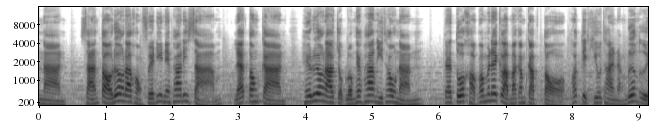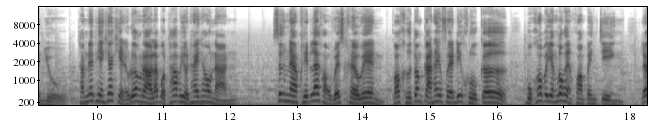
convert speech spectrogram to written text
ำนาน สารต่อเรื่องราวของเฟรดดี้ในภาคที่ 3 และต้องการให้เรื่องราวจบลงแค่ภาคนี้เท่านั้นแต่ตัวเขาก็ไม่ได้กลับมากำกับต่อ เพราะติดคิวถ่ายหนังเรื่องอื่นอยู่ ทำได้เพียงแค่เขียนเรื่องราวและบทภาพยนตร์ให้เท่านั้น ซึ่งแนวคิดแรกของเวสเครเวนก็คือต้องการให้เฟรดดี้ครูเกอร์บุกเข้าไปยังโลกแห่งความเป็นจริง และ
